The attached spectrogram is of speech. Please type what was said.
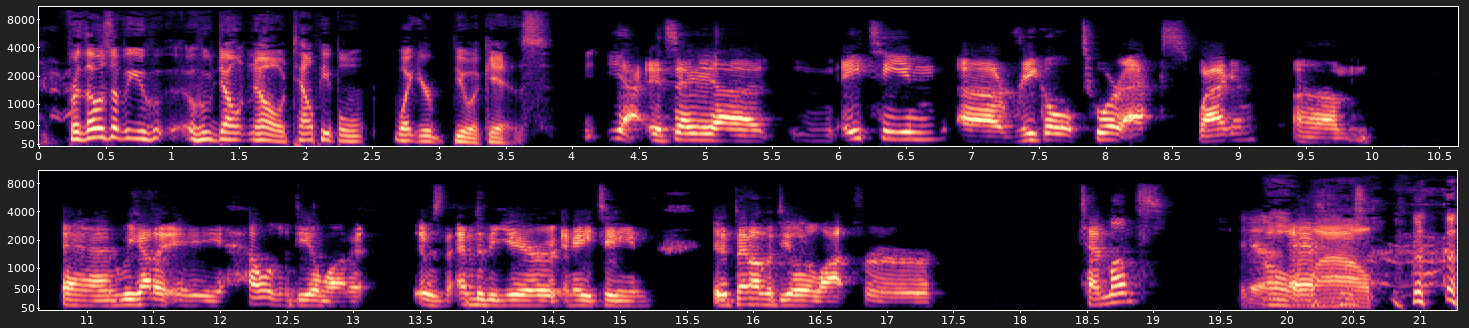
For those of you who, who don't know, tell people what your Buick is. Yeah, it's a uh, 18 uh, Regal TourX wagon, um, and we got a, a hell of a deal on it. It was the end of the year in 18. It had been on the dealer a lot for 10 months, Yeah. Oh And- wow!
